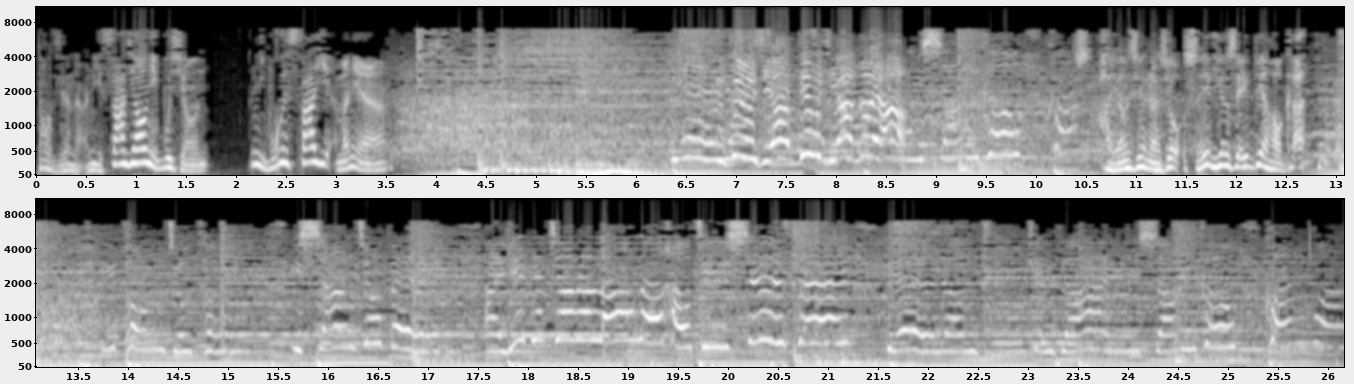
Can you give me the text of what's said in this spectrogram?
到底在哪儿？你撒娇你不行，你不会撒野吗你？对不起啊，对不起啊，各位啊！海洋现场秀，谁听谁变好看。碰就痛，一想就悲，爱一遍就让老了好几十岁。别让昨天在伤口狂妄。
